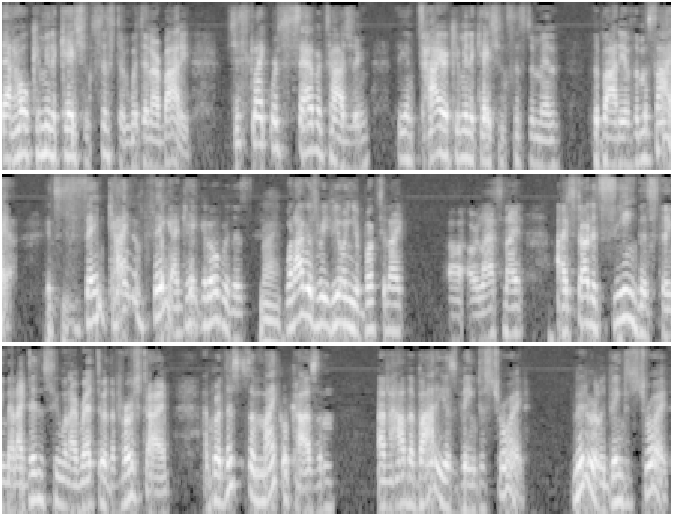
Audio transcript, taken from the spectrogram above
that whole communication system within our body. Just like we're sabotaging the entire communication system in the body of the Messiah. It's the same kind of thing. I can't get over this. Right. When I was reviewing your book tonight, uh, or last night, I started seeing this thing that I didn't see when I read through it the first time. I'm going, this is a microcosm of how the body is being destroyed, literally being destroyed.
